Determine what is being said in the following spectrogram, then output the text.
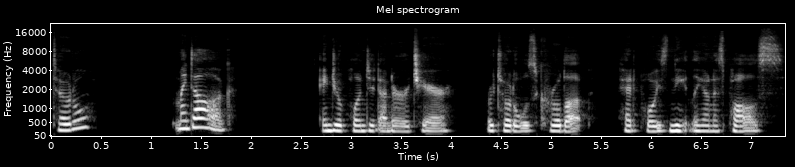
Total? My dog. Angel pointed under her chair, where Total was curled up, head poised neatly on his paws.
